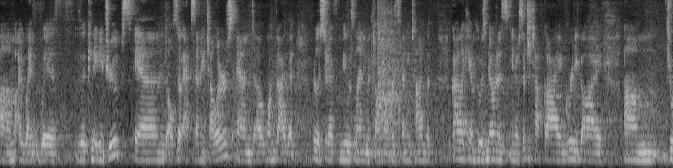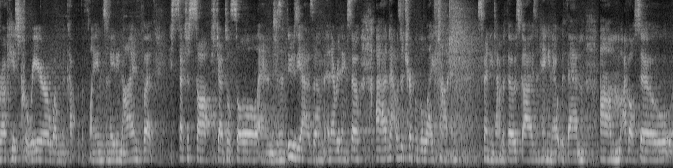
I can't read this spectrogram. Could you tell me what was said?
Um, I went with the Canadian troops and also ex NHLers. And uh, one guy that really stood out for me was Lanny McDonald and spending time with a guy like him who was known as, you know, such a tough guy and gritty guy um, throughout his career, won the Cup with the Flames in 89, but he's such a soft, gentle soul and his enthusiasm and everything. So uh, that was a trip of a lifetime, spending time with those guys and hanging out with them. Um, I've also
